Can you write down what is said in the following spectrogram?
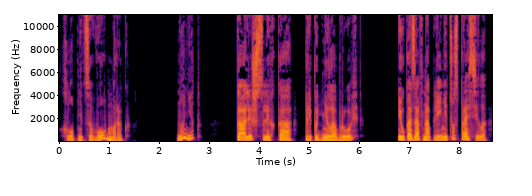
хлопнется в обморок. Но нет. Та лишь слегка приподняла бровь и, указав на пленницу, спросила —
